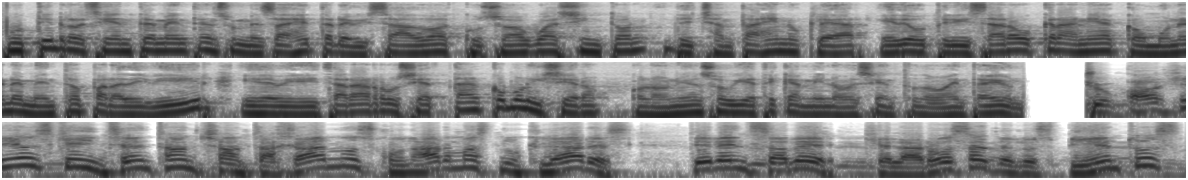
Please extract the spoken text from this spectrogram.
Putin recientemente en su mensaje televisado acusó a Washington de chantaje nuclear y de utilizar a Ucrania como un elemento para dividir y debilitar a Rusia tal como lo hicieron con la Unión Soviética en 1991. Aquellos que intentan chantajearnos con armas nucleares deben saber que la rosa de los vientos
